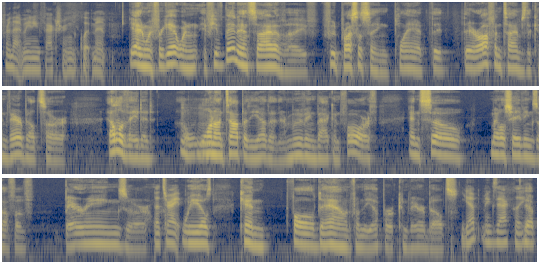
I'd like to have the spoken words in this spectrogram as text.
from that manufacturing equipment. Yeah, and we forget when if you've been inside of a food processing plant, that there are oftentimes the conveyor belts are elevated, uh, Mm-hmm. one on top of the other. They're moving back and forth, and so metal shavings off of bearings or That's right. wheels can fall down from the upper conveyor belts. Yep, exactly. Yep.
